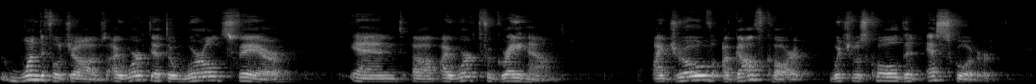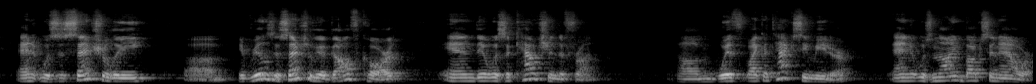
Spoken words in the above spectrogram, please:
wonderful jobs. I worked at the World's Fair, and uh, I worked for Greyhound. I drove a golf cart, which was called an escorter, and it was essentially, um, it really was essentially a golf cart, and there was a couch in the front um, with like a taxi meter, and it was nine bucks an hour.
